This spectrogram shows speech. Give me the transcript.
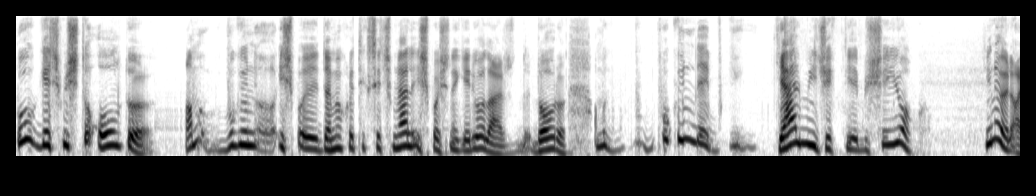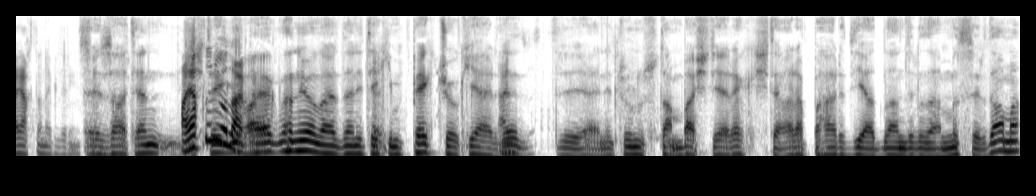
Bu geçmişte oldu. Ama bugün iş demokratik seçimlerle iş başına geliyorlar doğru. Ama bugün de gelmeyecek diye bir şey yok. Yine öyle ayaklanabilir insan. E zaten Ayaklanıyorlar işte, ayaklanıyorlar da nitekim pek çok yerde Yani- yani, Tunus'tan başlayarak işte Arap Baharı diye adlandırılan Mısır'da ama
